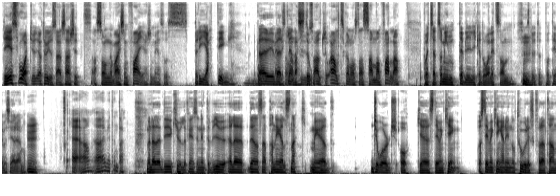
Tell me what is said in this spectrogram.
Det är svårt, jag tror ju så här, särskilt A Song of Ice and Fire som är så spretig. Det är ju liksom verkligen stort. Allt, och allt ska någonstans sammanfalla på ett sätt som inte blir lika dåligt som, som Mm. slutet på tv-serien. Mm. Ja, ja, jag vet inte. Men det, det är ju kul, det finns en intervju, eller det är en sån här panelsnack med George och eh, Stephen King. Och Stephen King han är notorisk för att han,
